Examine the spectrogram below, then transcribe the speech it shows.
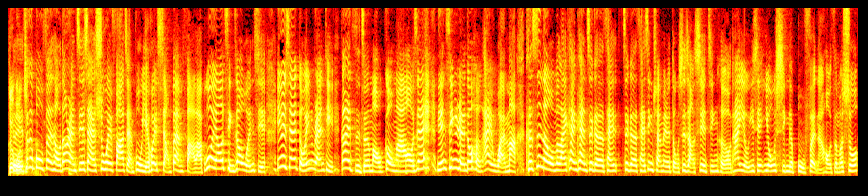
对这个部分哦，当然接下来数位发展部也会想办法啦。不过也要请教文杰，因为现在抖音软体刚才指责毛共啊，哦，现在年轻人都很爱玩嘛。可是呢，我们来看看这个财这个财信传媒的董事长谢金河哦，他有一些忧心的部分，然后怎么说？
